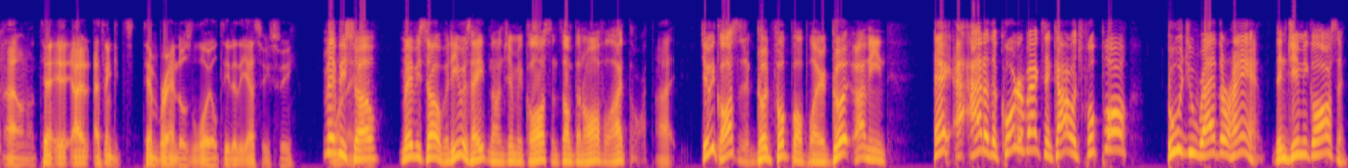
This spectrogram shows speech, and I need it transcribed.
I don't know. Tim, I I think it's Tim Brando's loyalty to the SEC. Maybe so. Maybe so. But he was hating on Jimmy Clausen, something awful, I thought. I Jimmy Clausen's a good football player. Good. I mean, heck, out of the quarterbacks in college football, who would you rather have than Jimmy Clausen?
